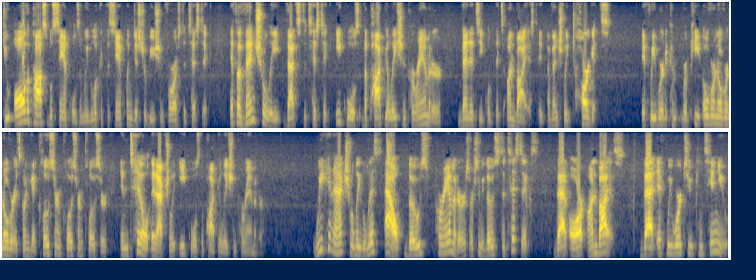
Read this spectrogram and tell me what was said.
do all the possible samples and we look at the sampling distribution for a statistic, if eventually that statistic equals the population parameter, then it's equal it's unbiased. It eventually targets if we were to repeat over and over and over, it's going to get closer and closer and closer until it actually equals the population parameter. We can actually list out those parameters, or excuse me, those statistics that are unbiased. That if we were to continue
